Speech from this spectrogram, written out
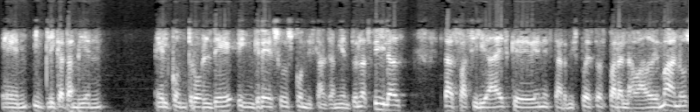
eh, implica también el control de ingresos con distanciamiento en las filas, las facilidades que deben estar dispuestas para el lavado de manos,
